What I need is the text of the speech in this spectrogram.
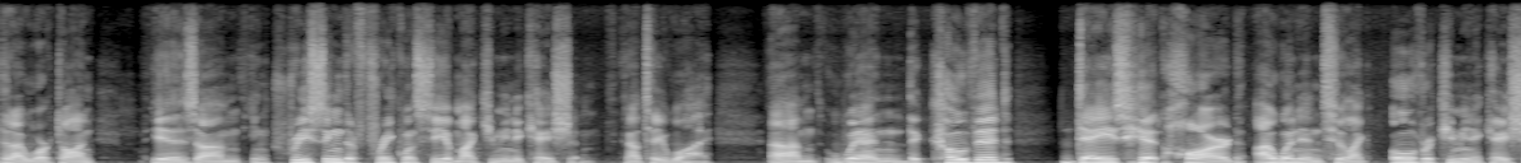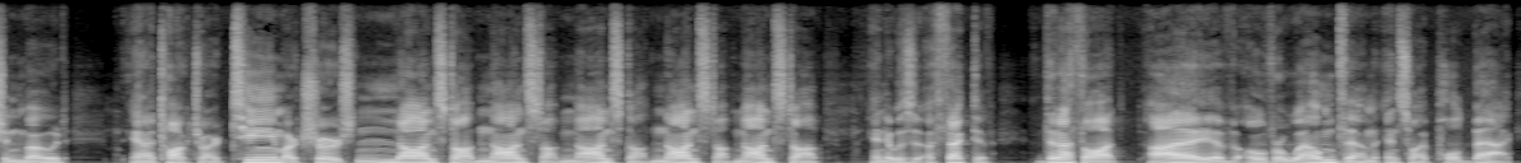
that I worked on, is um, increasing the frequency of my communication. And I'll tell you why. Um, when the COVID days hit hard, I went into like over communication mode. And I talked to our team, our church, nonstop, nonstop, nonstop, nonstop, nonstop. And it was effective. Then I thought, I have overwhelmed them. And so I pulled back.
